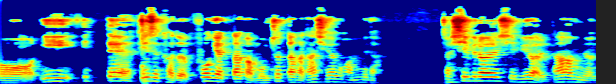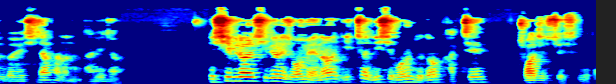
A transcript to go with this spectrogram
어, 이, 이때 디스카드 포기했다가 멈췄다가 다시 회복합니다. 자, 11월, 12월, 다음 연도에 시작하는 달이죠. 11월, 12월이 좋으면은 2025년도도 같이 좋아질 수 있습니다.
